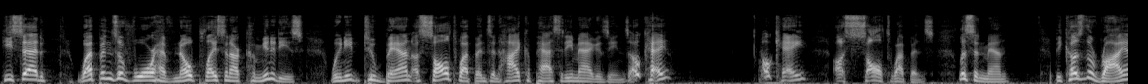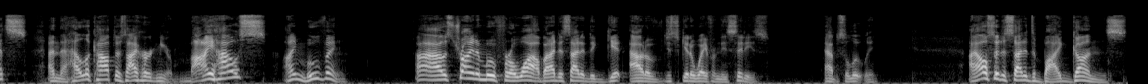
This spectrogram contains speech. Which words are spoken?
He said, weapons of war have no place in our communities. We need to ban assault weapons in high capacity magazines. Okay. Okay. Assault weapons. Listen, man. Because the riots and the helicopters I heard near my house, I'm moving. I was trying to move for a while, but I decided to get out of, just get away from these cities. Absolutely. I also decided to buy guns.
